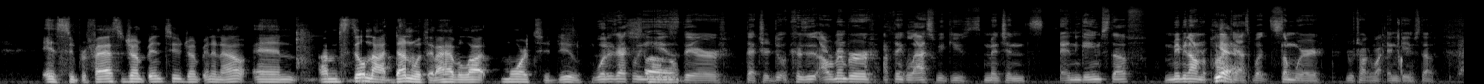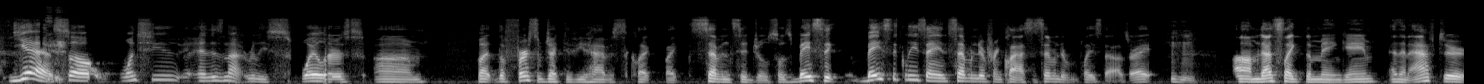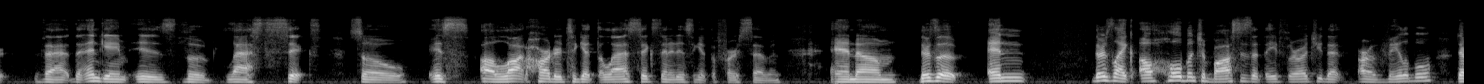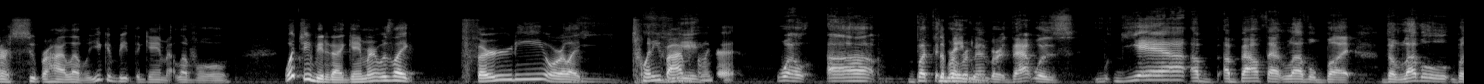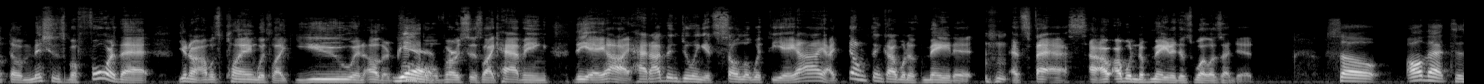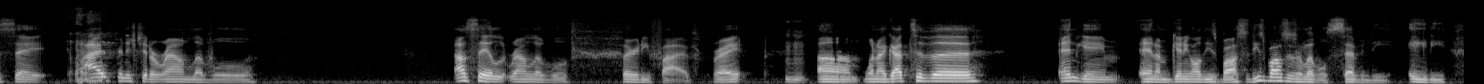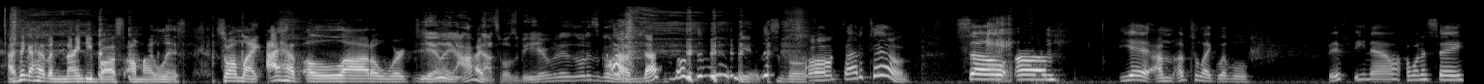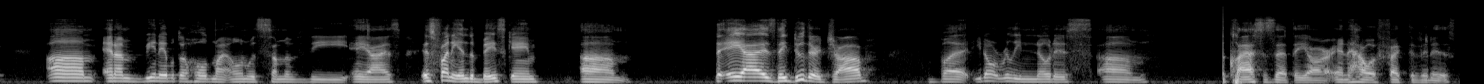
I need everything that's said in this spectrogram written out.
it's super fast to jump into, jump in and out. And I'm still not done with it. I have a lot more to do. What exactly So- is there that you're doing? Because I remember, I think last week you mentioned endgame stuff. Maybe not on the podcast, Yeah. but somewhere you were talking about endgame stuff. Yeah, so once you and this is not really spoilers, um, but the first objective you have is to collect like seven sigils. So it's basic basically saying seven different classes, seven different play styles, right? Mhm. Um, that's like the main game. And then after that, the end game is the last six. So it's a lot harder to get the last six than it is to get the first seven. And um there's a end there's like a whole bunch of bosses that they throw at you that are available that are super high level. You could beat the game at level. What'd you beat it at, gamer? It was like thirty or like twenty five or something like that. Well, uh, but the, The but remember that was yeah ab- about that level, but the level, but the missions before that, you know, I was playing with like you and other people Yeah. versus like having the AI. Had I been doing it solo with the AI, I don't think I would have made it as fast. I, I wouldn't have made it as well as I did. So all that to say, I finished it around level. I'll say around level thirty five, right? Mhm. Um, when I got to the end game and I'm getting all these bosses, these bosses are level 70, 80. I think I have a 90 boss on my list. So I'm like, I have a lot of work to yeah, do. like I'm I- not supposed to be here. What is what is going on? I'm not supposed to be here. This is the wrong side of town. So, um, yeah, I'm up to like level 50 now, I want to say. Um, and I'm being able to hold my own with some of the AIs. It's funny in the base game, um, the AIs they do their job, but you don't really notice um the classes that they are and how effective it is.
